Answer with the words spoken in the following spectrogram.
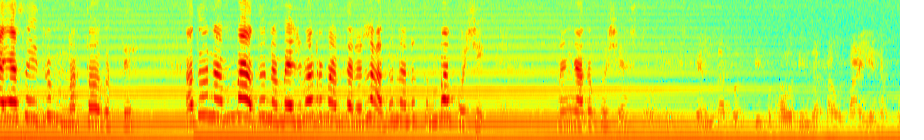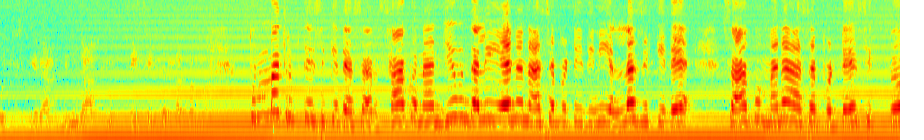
ಆಯಾಸ ಇದ್ರೂ ಮರ್ತೋಗುತ್ತೆ. ಅದು ನಮ್ಮ ಅದು ನಮ್ಮ ಯಜಮಾನ್ರು ಮಾಡ್ತಾರಲ್ಲ ಅದು ನನಗೆ ತುಂಬಾ ಖುಷಿ. ನಂಗೆ ಅದು ಖುಷಿ ಅಷ್ಟೆ. ತುಂಬ ತೃಪ್ತಿ ಸಿಕ್ಕಿದೆ ಸರ್. ಸಾಕು ನಾನು ಜೀವನದಲ್ಲಿ ಏನನ್ನ ಆಸೆ ಪಟ್ಟಿದ್ದೀನಿ ಎಲ್ಲ ಸಿಕ್ಕಿದೆ. ಸಾಕು ಮನೆ ಆಸೆ ಪಟ್ಟೆ ಸಿಕ್ತು.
